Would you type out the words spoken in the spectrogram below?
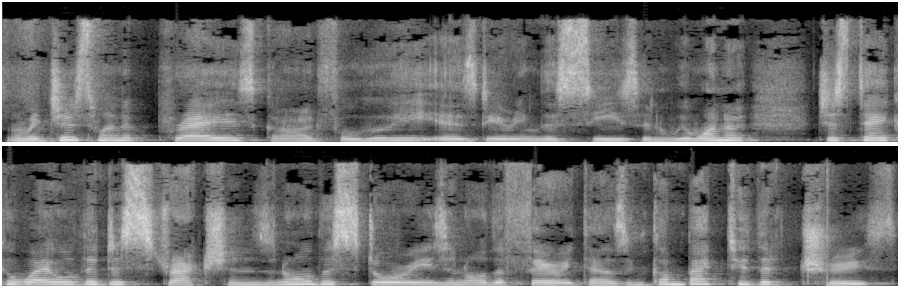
And we just want to praise God for who he is during this season. We want to just take away all the distractions and all the stories and all the fairy tales and come back to the truth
